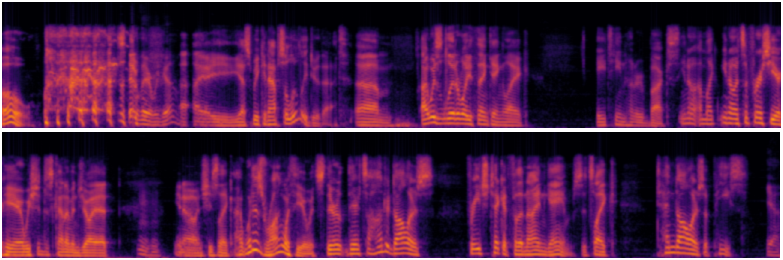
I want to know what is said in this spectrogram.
oh. so, well, there we go. I, I, yes, we can absolutely do that. Um, I was literally thinking like eighteen hundred bucks. You know, I'm like, you know, it's the first year here. We should just kind of enjoy it. Mm-hmm. You know, and she's like, "What is wrong with you? It's there. there it's a hundred dollars for each ticket for the nine games. It's like ten dollars a piece. Yeah.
